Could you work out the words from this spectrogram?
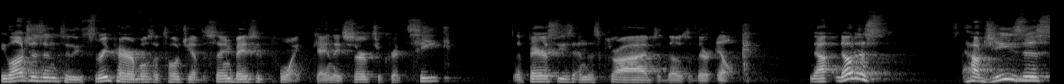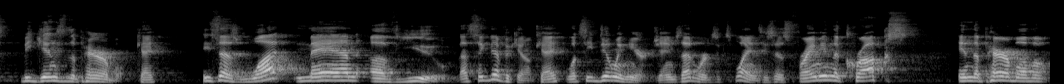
he launches into these three parables. I told you have the same basic point, okay? And they serve to critique the Pharisees and the scribes and those of their ilk. Now, notice how Jesus begins the parable, okay? He says, What man of you? That's significant, okay? What's he doing here? James Edwards explains. He says, framing the crux in the parable of,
